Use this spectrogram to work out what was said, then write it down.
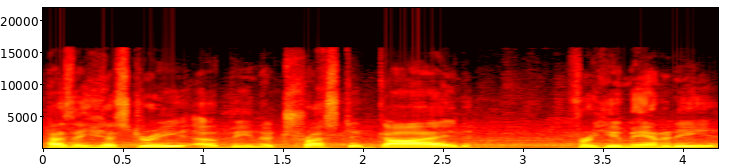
has a history of being a trusted guide for humanity,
